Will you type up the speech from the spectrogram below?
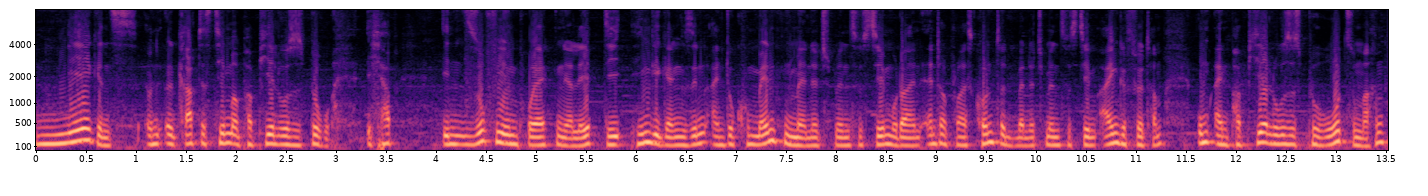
nirgends, äh, gerade das Thema papierloses Büro, ich habe in so vielen Projekten erlebt, die hingegangen sind, ein Dokumentenmanagementsystem oder ein Enterprise Content Management System eingeführt haben, um ein papierloses Büro zu machen.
